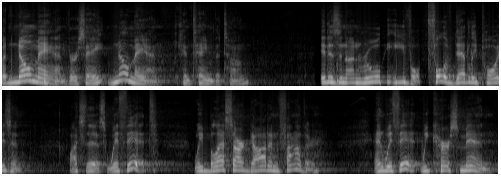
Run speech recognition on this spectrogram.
But no man, verse 8, no man can tame the tongue. It is an unruly evil, full of deadly poison. Watch this. With it, we bless our God and Father, and with it, we curse men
